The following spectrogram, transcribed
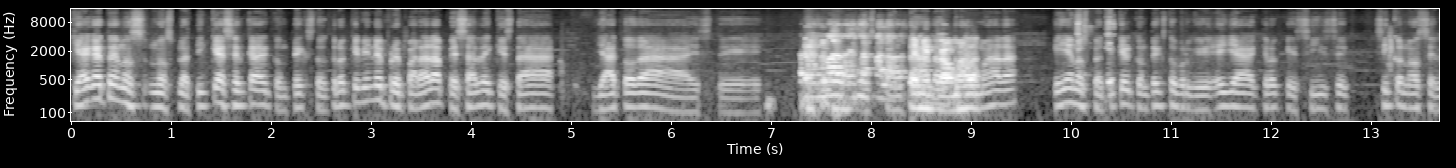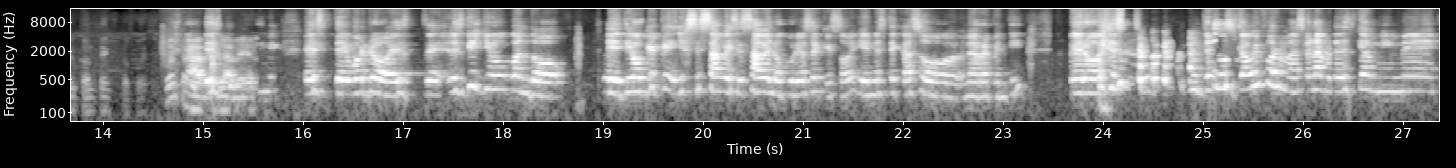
Que Agatha nos, nos platique acerca del contexto. Creo que viene preparada a pesar de que está ya toda este traumada es la palabra. Traumada. Que ella nos platique el contexto porque ella creo que sí se sí conoce el contexto, pues. Este, bueno, este, es que yo cuando eh, digo que, que ya se sabe, se sabe lo curiosa que soy, y en este caso me arrepentí, pero mientras buscaba información, la verdad es que a mí me,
